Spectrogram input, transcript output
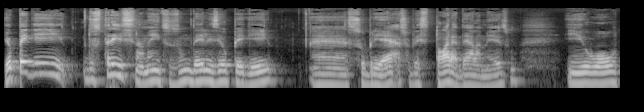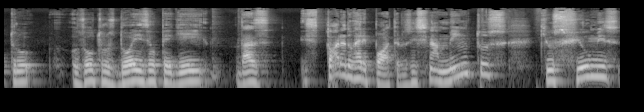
Eu peguei dos três ensinamentos, um deles eu peguei é, sobre, a, sobre a história dela mesmo, e o outro, os outros dois eu peguei das história do Harry Potter, os ensinamentos que os filmes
